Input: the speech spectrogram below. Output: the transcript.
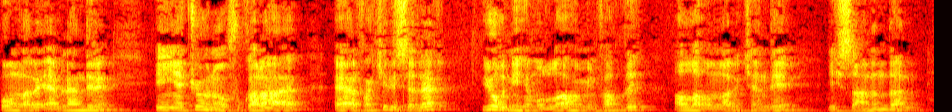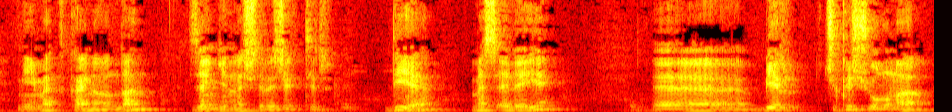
onları evlendirin. İn yekûnû fukara eğer fakir iseler yugnihimullahu min fadli Allah onları kendi ihsanından, nimet kaynağından zenginleştirecektir diye meseleyi e, bir çıkış yoluna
